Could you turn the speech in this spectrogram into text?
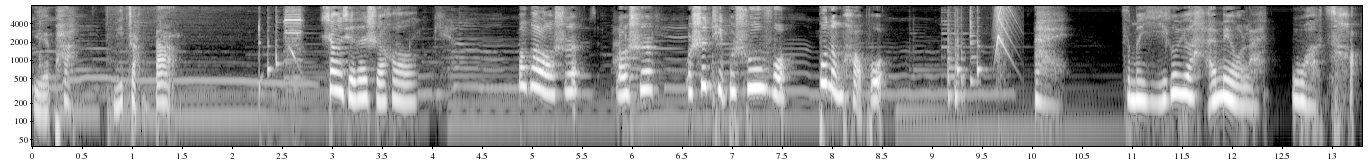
别怕。你长大了。上学的时候，报告老师，老师，我身体不舒服，不能跑步。哎，怎么一个月还没有来？我操，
